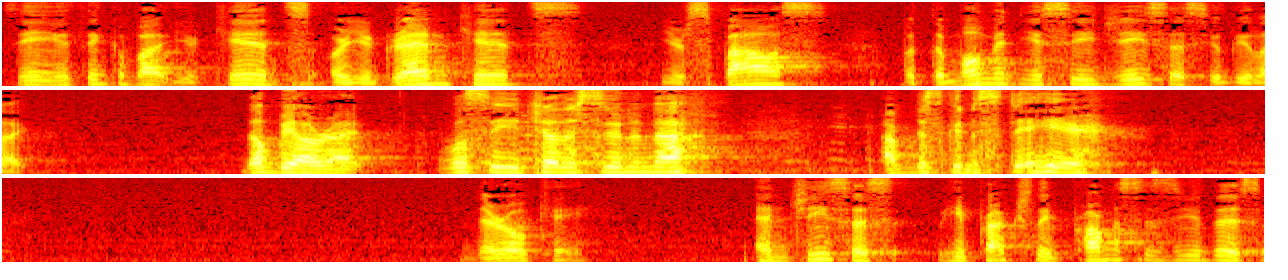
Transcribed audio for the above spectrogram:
See, you think about your kids or your grandkids, your spouse, but the moment you see Jesus, you'll be like, they'll be all right. We'll see each other soon enough. I'm just going to stay here. They're okay. And Jesus, He actually promises you this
